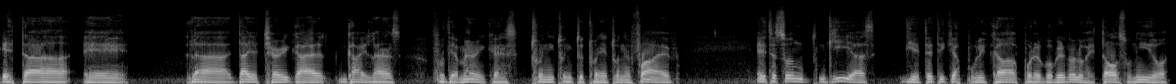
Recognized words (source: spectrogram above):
está eh, la Dietary Guidelines for the Americans 2020-2025. Estas son guías dietéticas publicadas por el gobierno de los Estados Unidos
